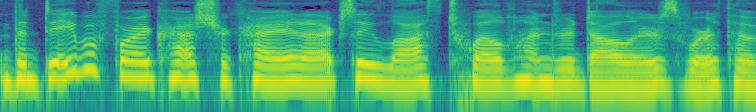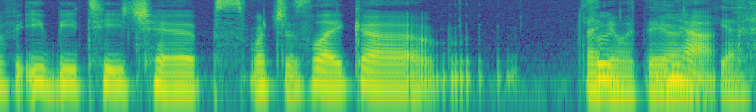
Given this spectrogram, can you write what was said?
The day before I crashed her car, I actually lost $1,200 worth of EBT chips, which is like a. Food, I know what they are. Yeah. Yes.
